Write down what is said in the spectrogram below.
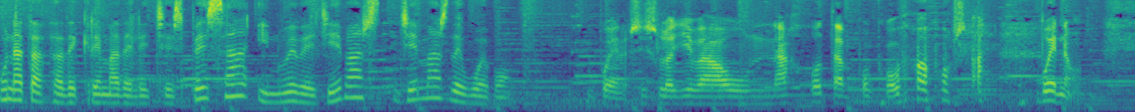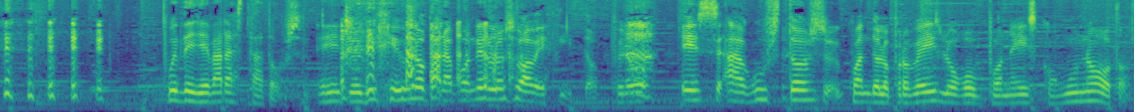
una taza de crema de leche espesa y nueve yemas, yemas de huevo. Bueno, si solo lleva un ajo, tampoco vamos a... Bueno, puede llevar hasta dos. ¿eh? Yo dije uno para ponerlo suavecito, pero es a gustos, cuando lo probéis luego ponéis con uno o dos.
